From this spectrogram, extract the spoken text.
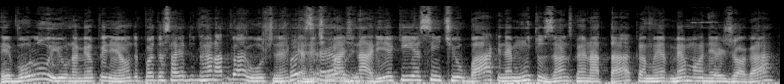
evoluiu, na minha opinião, depois da saída do Renato Gaúcho, né? Pois que a gente é, imaginaria que ia sentir o baque, né? Muitos anos que o Renato tá, com a me- mesma maneira de jogar.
